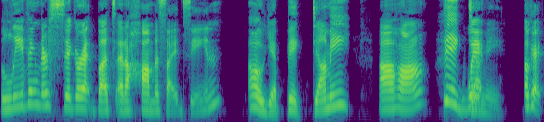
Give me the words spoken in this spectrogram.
leaving their cigarette butts at a homicide scene. Oh yeah, big dummy, Uh huh. big Where- dummy. Okay,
